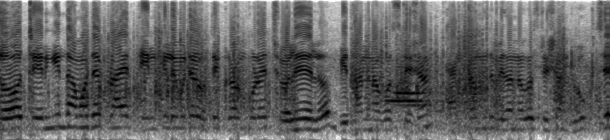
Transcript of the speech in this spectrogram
তো ট্রেন কিন্তু আমাদের প্রায় তিন কিলোমিটার অতিক্রম করে চলে এলো বিধাননগর স্টেশন। একদম কিন্তু বিধাননগর স্টেশন ঢুকছে।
